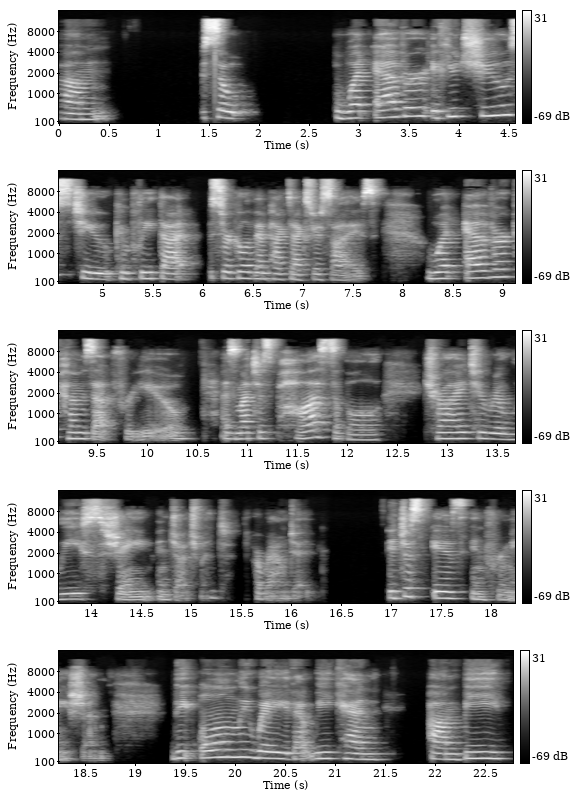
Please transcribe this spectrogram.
Um, so, whatever, if you choose to complete that circle of impact exercise, whatever comes up for you, as much as possible, try to release shame and judgment around it. It just is information. The only way that we can um, be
